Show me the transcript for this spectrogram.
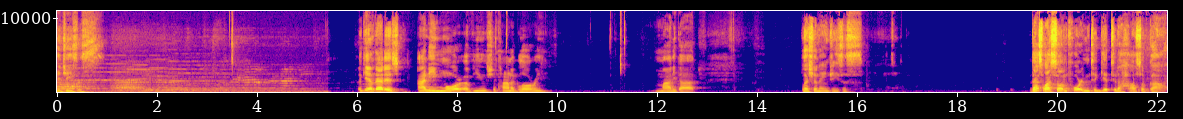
you, Jesus. Again, that is, I need more of you, Shekinah glory. Mighty God. Bless your name, Jesus. That's why it's so important to get to the house of God.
